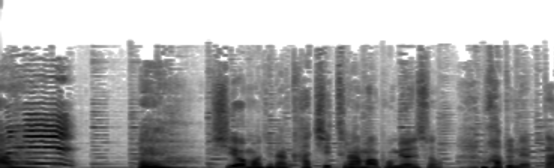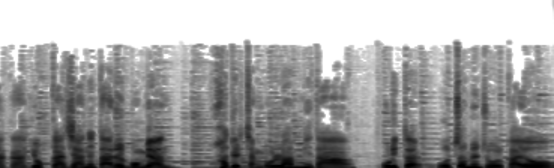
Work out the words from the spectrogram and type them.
아유. 에휴, 시어머니랑 같이 드라마 보면서 화도 냈다가 욕까지 하는 딸을 보면 화들짝 놀랍니다. 우리 딸 어쩌면 좋을까요?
